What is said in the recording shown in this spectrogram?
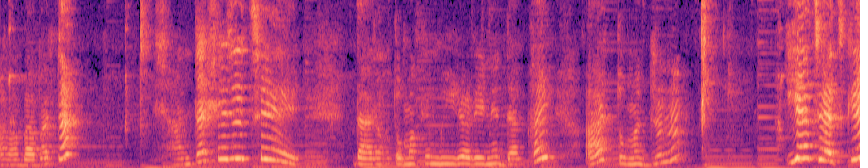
আমার বাবাটা শান্তা সেজেছে। দাঁড়াও, তোমাকে মিরর এনে দেখাই, আর তোমার জন্য কি আছে আজকে?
